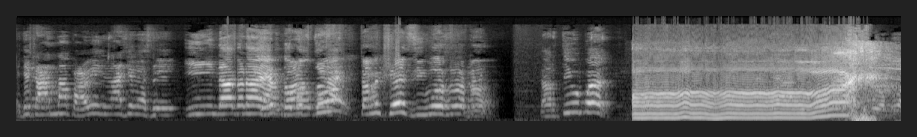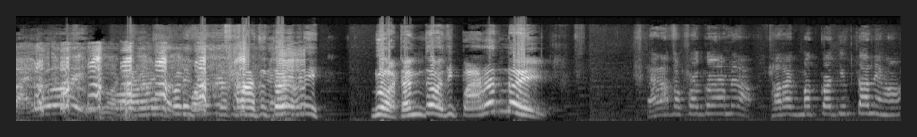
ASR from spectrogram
એટલે કારના ભાવે નાખેલા છે ઈ ના ગણાય. તમે છે જીવો છો. ધરતી ઉપર. દોઢન તો હજી પાર જ નહીં. તારા તો કોઈ ગયા મેળા. ફરક મત કોઈ જીવતા નહીં હા.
